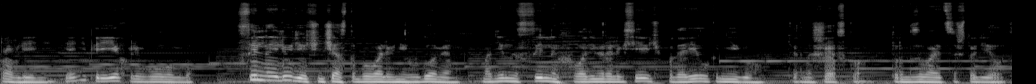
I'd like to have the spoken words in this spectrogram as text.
правлении, и они переехали в Вологду. Сильные люди очень часто бывали у них в доме. Один из сильных Владимир Алексеевич подарил книгу Чернышевского, которая называется «Что делать?».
